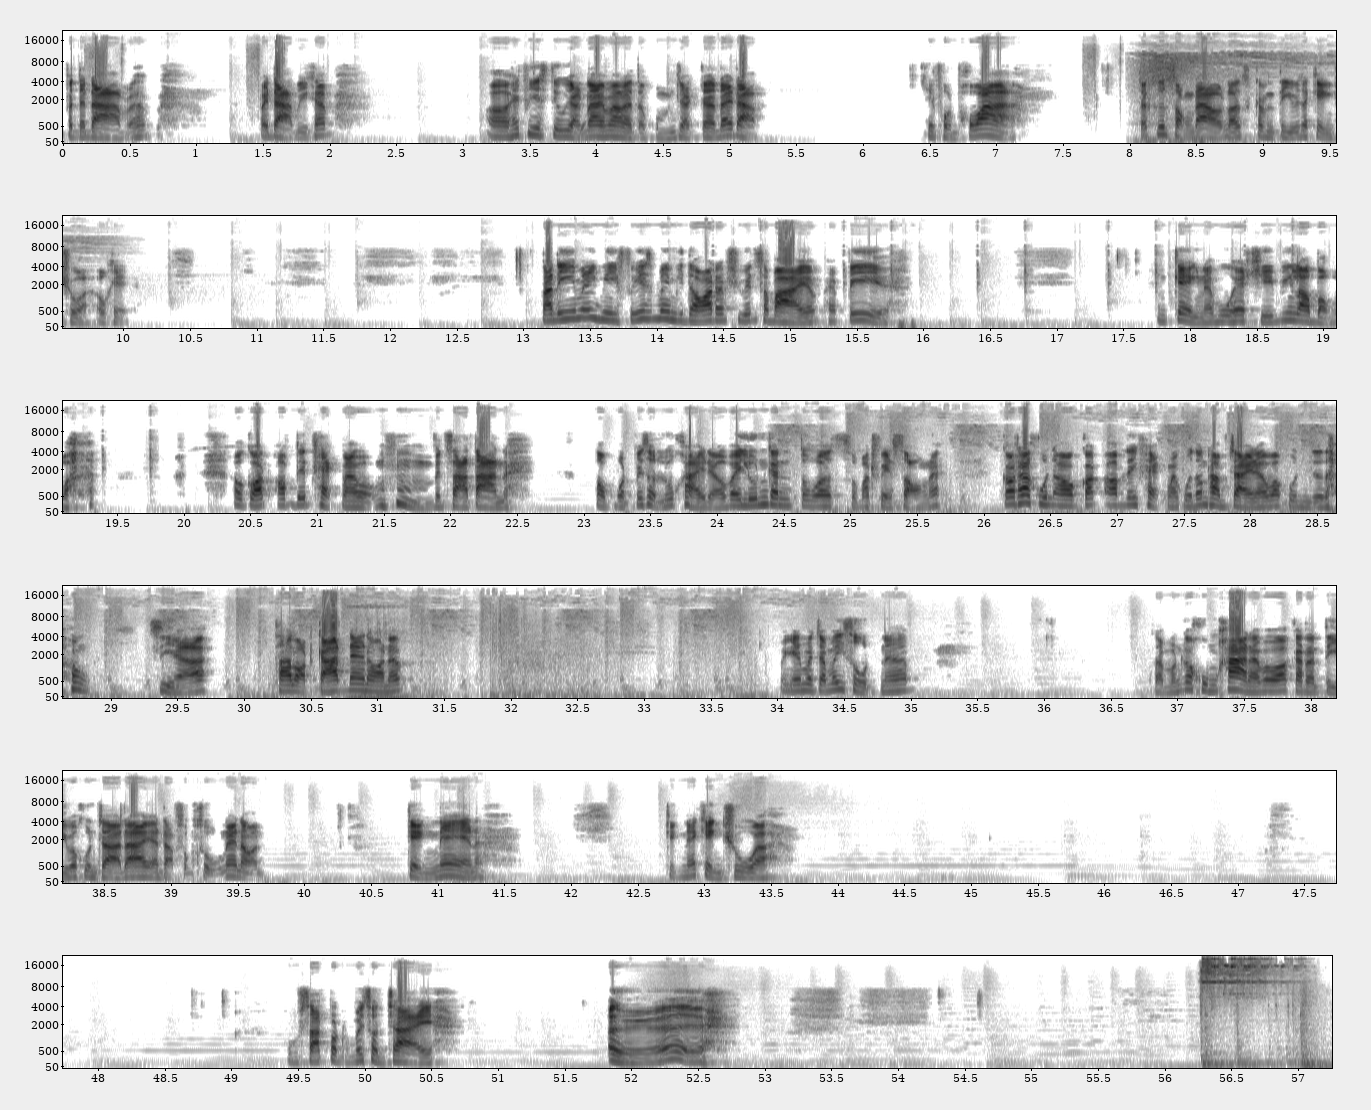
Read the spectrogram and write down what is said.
เป็นดาบครับ ไปดาบอีกครับเอ่อให้พีสติลอยากได้มากเลยแต่ผมอยากจะได้ดาบเหตุผลเพราะว่า จะขึ้นสองดาวแล้วการันตีว่าจะเก่งชัวร์โอเค ตอนนี้ไม่มีฟิสไม่มีดอสชีวิตสบายครับแฮปปี้มันเก่งนะบูเฮดชีฟยิ่งเราบอกว่า เอาก็อดออฟเด t แท็กมาบอกเป็นซาตานนะตบหมดไม่สนลูกใครเดี๋ยวไปลุ้นกันตัวสมบัติเฟสสองนะ ก็ถ้าคุณเอาก็อดออฟเด t แท็กมาคุณต้องทำใจนะว่าคุณจะต้องเสียทารอดการ์ดแน่นอนนะไม่งั้นมันจะไม่สุดนะครับ แต่มันก็คุ้มค่านะเพราะว่าการันตีว่าคุณจะได้อันดับสูงๆแน่นอน เก่งแน่นะ ก่งแน่เก่งชัวร์ผมซัดหมดผมไม่สนใจ เออ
